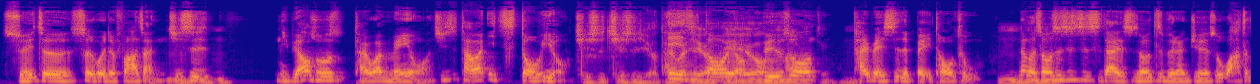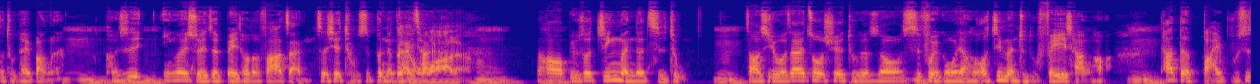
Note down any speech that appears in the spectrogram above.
随着社会的发展，其实你不要说台湾没有啊，其实台湾一直都有。其实其实有，一直都有。比如说台北市的北投土，那个时候是日治时代的时候，日本人觉得说哇，这个土太棒了。嗯。可是因为随着北投的发展，这些土是不能开采了。嗯。然后比如说金门的瓷土。嗯，早期我在做学徒的时候，师傅也跟我讲说，哦，金门土土非常好，嗯，它的白不是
